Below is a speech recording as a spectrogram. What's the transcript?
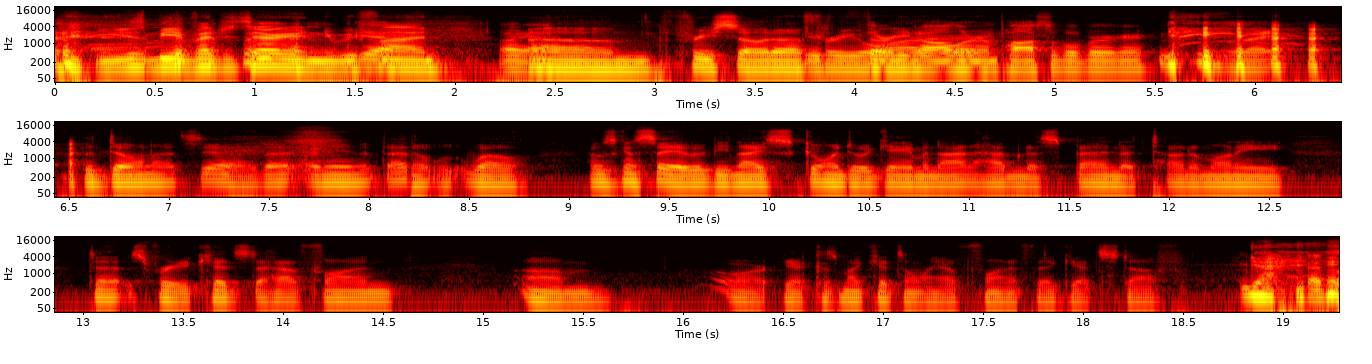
You just be a vegetarian, you'll be Yeah. fine. oh yeah, um, free soda, Your free thirty dollar water. Impossible Burger. right? The donuts, yeah. That I mean, that well, I was gonna say it would be nice going to a game and not having to spend a ton of money to for your kids to have fun. Um, or yeah, because my kids only have fun if they get stuff. Yeah, That's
